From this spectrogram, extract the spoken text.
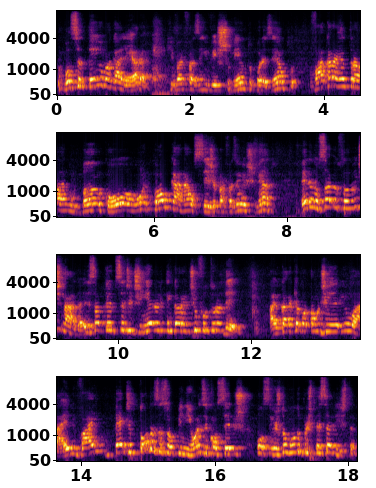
Você tem uma galera que vai fazer investimento, por exemplo, o cara entra lá no banco ou, ou qual canal seja para fazer investimento, ele não sabe absolutamente nada. Ele sabe que ele precisa de dinheiro, ele tem que garantir o futuro dele. Aí o cara quer botar um dinheirinho lá. Ele vai, pede todas as opiniões e conselhos possíveis do mundo para o especialista.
